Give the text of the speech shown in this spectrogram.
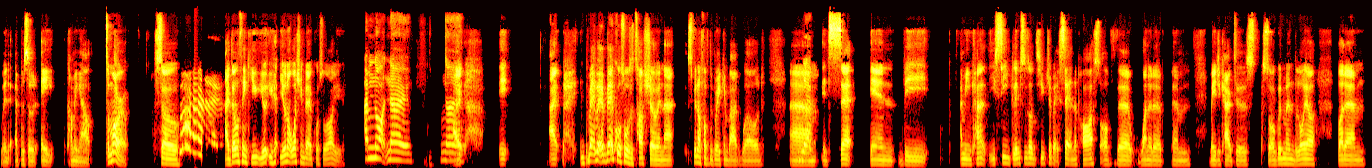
with episode eight coming out tomorrow. So I don't think you you you're not watching Better Call Saul, are you? I'm not. No, no. I it I Better Call Saul is a tough show in that spin off of the Breaking Bad world. Um, yeah. It's set in the I mean, kind of you see glimpses of the future, but it's set in the past of the one of the um, major characters, Saul Goodman, the lawyer. But um,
